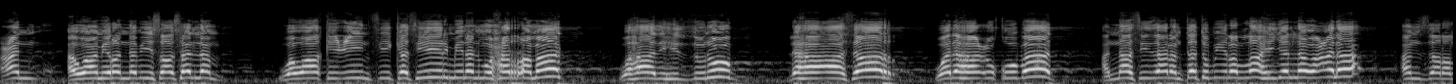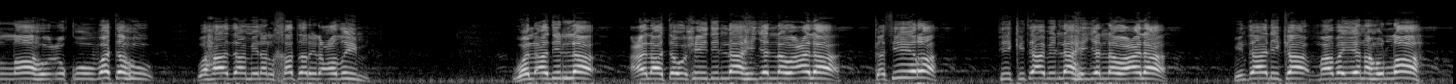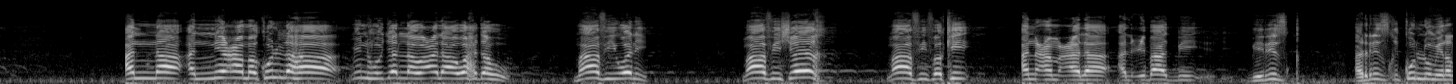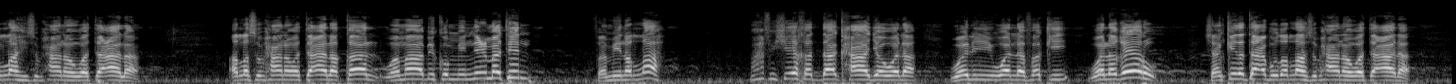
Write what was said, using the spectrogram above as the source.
عن أوامر النبي صلى الله عليه وسلم وواقعين في كثير من المحرمات وهذه الذنوب لها آثار ولها عقوبات. الناس إذا لم تتب إلى الله جل وعلا أنزل الله عقوبته وهذا من الخطر العظيم. والأدلة على توحيد الله جل وعلا كثيرة في كتاب الله جل وعلا. من ذلك ما بينه الله أن النعم كلها منه جل وعلا وحده. ما في ولي ما في شيخ ما في فكي. أنعم على العباد برزق. الرزق كله من الله سبحانه وتعالى. الله سبحانه وتعالى قال وما بكم من نعمة فمن الله. ما في شيخ أداك حاجة ولا ولي ولا فكي. ولا غيره. عشان كده تعبد الله سبحانه وتعالى.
